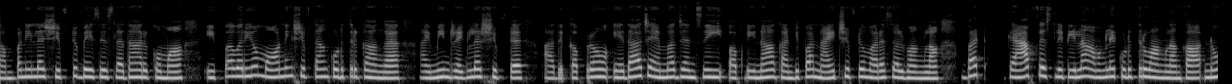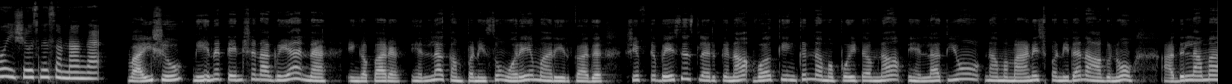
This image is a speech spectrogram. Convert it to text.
கம்பெனியில் ஷிஃப்ட் பேசிஸில் தான் இருக்குமா. இப்போ வரையும் மார்னிங் ஷிஃப்ட் தான் கொடுத்துருக்காங்க. ஐ மீன் ரெகுலர் ஷிஃப்ட்டு அதுக்கப்புறம் ஏதாச்சும் எமர்ஜென்சி அப்படின்னா கண்டிப்பாக நைட் ஷிஃப்ட்டும் வர சொல்லுவாங்களாம் பட் கேப் ஃபெசிலிட்டிலாம் அவங்களே கொடுத்துருவாங்களாம்க்கா. நோ இஷ்யூஸ்னு சொன்னாங்க. வைஷு நீ என்ன டென்ஷன் ஆகுறியா என்ன? இங்க பாரு எல்லா கம்பெனிஸும் ஒரே மாதிரி இருக்காது. ஷிஃப்ட் பேசிஸ்ல இருக்குன்னா ஒர்க்கிங்க்குன்னு நம்ம போயிட்டோம்னா எல்லாத்தையும் நம்ம மேனேஜ் பண்ணி தானே ஆகணும். அது இல்லாம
